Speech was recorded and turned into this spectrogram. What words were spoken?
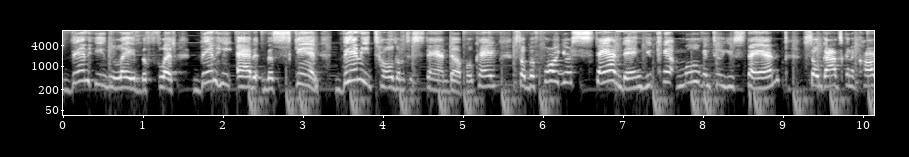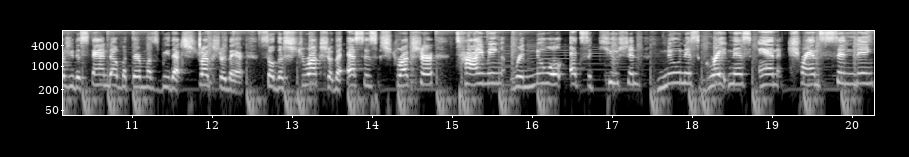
Then he laid the flesh. Then he added the skin. Then he told them to stand up. Okay. So before you're standing, you can't move until you stand. So God's going to cause you to stand up, but there must be that structure there. So the structure, the S's structure, timing, renewal, execution, newness, greatness, and transcending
